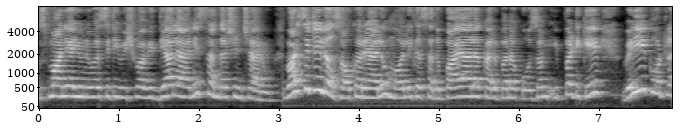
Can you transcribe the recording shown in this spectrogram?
ఉస్మానియా యూనివర్సిటీ విశ్వవిద్యాలయాన్ని సందర్శించారు. వర్సిటీలో సౌకర్యాలు మౌలిక సదుపాయాల కల్పన కోసం ఇప్పటికే వెయ్యి కోట్ల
